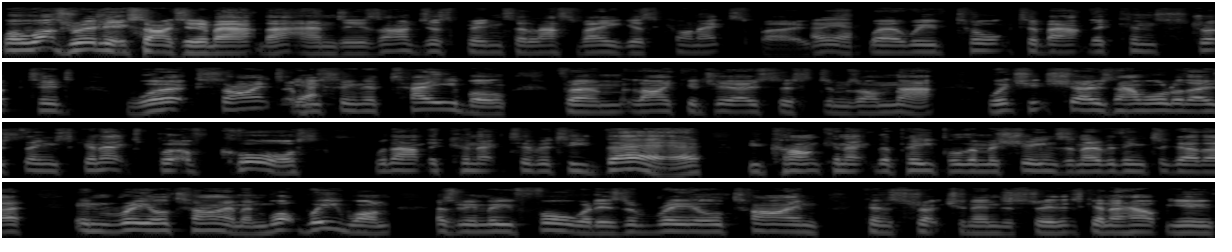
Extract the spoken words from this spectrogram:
Well, what's really exciting about that, Andy, is I've just been to Las Vegas ConExpo, oh, yeah. where we've talked about the constructed work site, and yeah. we've seen a table from Leica Geosystems on that, which it shows how all of those things connect. But of course, without the connectivity there, you can't connect the people, the machines, and everything together in real time. And what we want as we move forward is a real time construction industry that's going to help you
